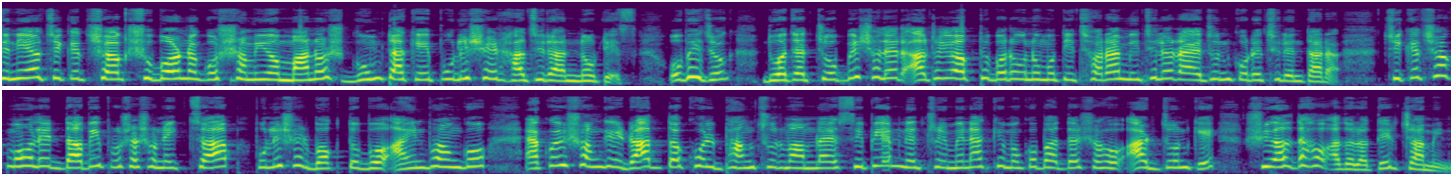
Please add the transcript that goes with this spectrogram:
সিনিয়র চিকিৎসক সুবর্ণ গোস্বামী ও মানস গুমটাকে পুলিশের হাজিরার নোটিশ। অভিযোগ দু হাজার চব্বিশ সালের আটই অক্টোবর অনুমতি ছড়া মিছিলের আয়োজন করেছিলেন তারা। চিকিৎসক মহলের দাবি, প্রশাসনিক চাপ, পুলিশের বক্তব্য আইনভঙ্গ, একই সঙ্গে রাত দখল, ভাঙচুর মামলায় সিপিএম নেত্রী মীনাক্ষী মুখোপাধ্যায় সহ আটজনকে শিয়ালদাহ আদালতের জামিন।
